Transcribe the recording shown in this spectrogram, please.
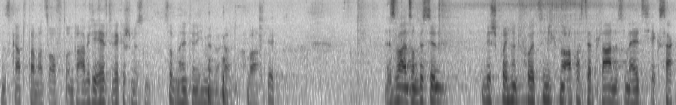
Das gab es damals oft und da habe ich die Hälfte weggeschmissen. Das hat man hinterher nicht mehr gehört. Aber es war halt so ein bisschen, wir sprechen halt vorher ziemlich genau ab, was der Plan ist und er hält sich exakt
